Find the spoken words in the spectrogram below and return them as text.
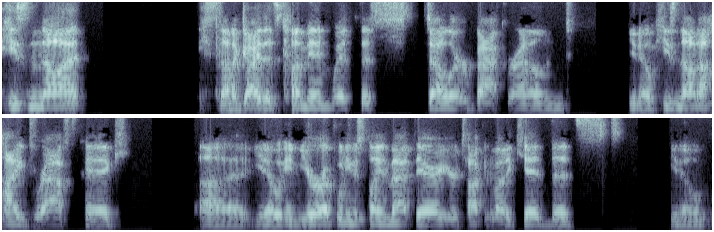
he's not he's not a guy that's come in with this stellar background. You know, he's not a high draft pick. Uh, you know, in Europe when he was playing back there, you're talking about a kid that's, you know,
